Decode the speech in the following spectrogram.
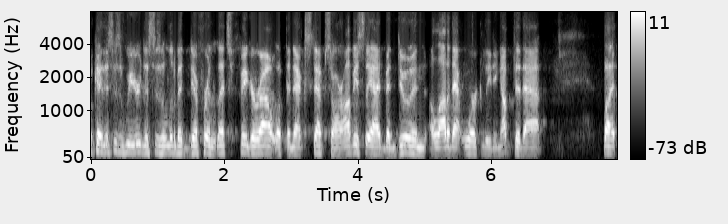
okay, this is weird. This is a little bit different. Let's figure out what the next steps are. Obviously, I'd been doing a lot of that work leading up to that. But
